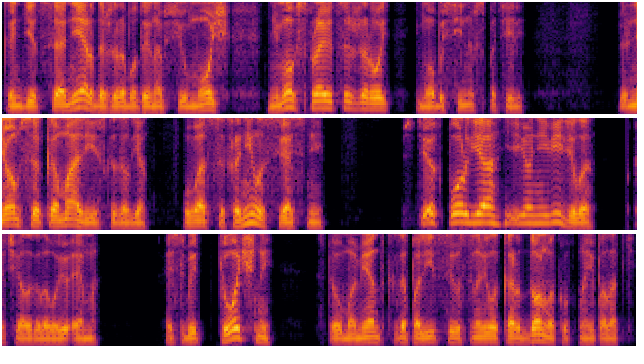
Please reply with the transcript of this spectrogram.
Кондиционер, даже работая на всю мощь, не мог справиться с жарой, и мы оба сильно вспотели. — Вернемся к Амалии, — сказал я. — У вас сохранилась связь с ней? — С тех пор я ее не видела, — покачала головою Эмма. — Если быть точной, с того момента, когда полиция установила кордон вокруг моей палатки.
